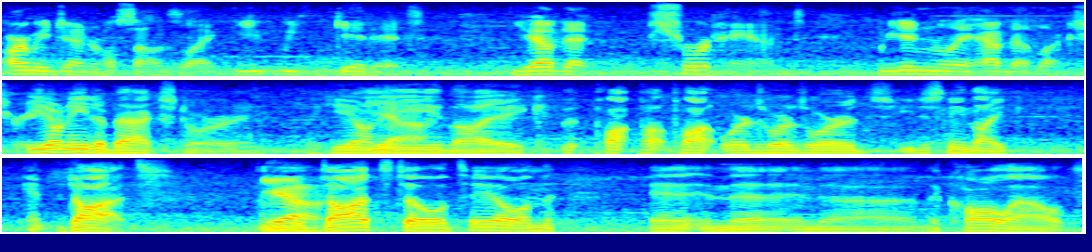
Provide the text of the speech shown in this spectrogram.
army general sounds like. You, we get it. You have that shorthand. We didn't really have that luxury. You don't need a backstory. Like you don't Yeah. need like plot, plot, plot, words, words, words. You just need like dots. I mean, Yeah. the dots tell a tale in the in, in the in the the call outs.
